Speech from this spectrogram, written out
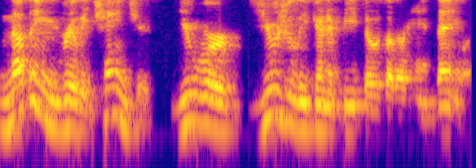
nothing really changes. You were usually going to beat those other hands anyway.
